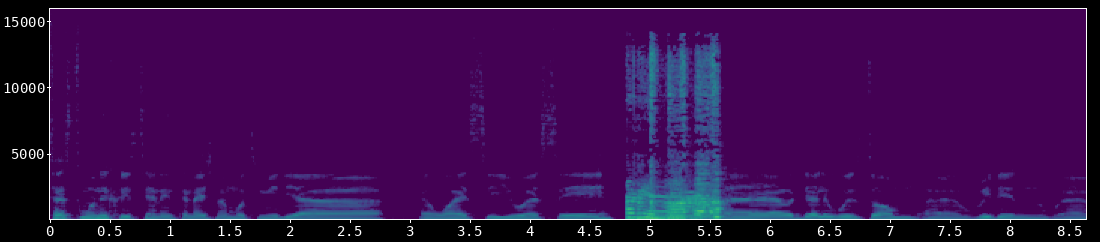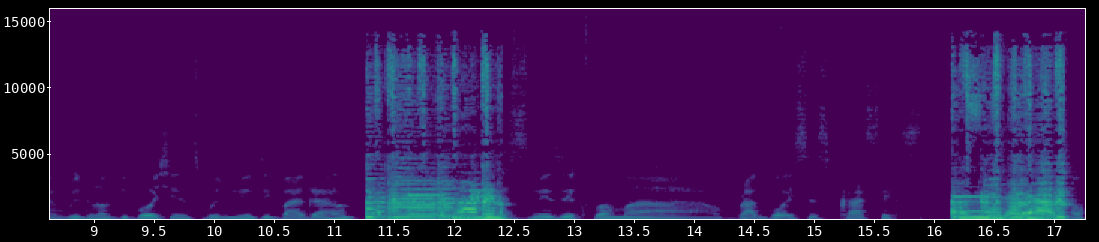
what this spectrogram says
Testimony Christian International Multimedia, NYC USA. Uh, daily Wisdom, uh, reading, uh, reading of devotions with music background. This music from Black Voices Classics of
